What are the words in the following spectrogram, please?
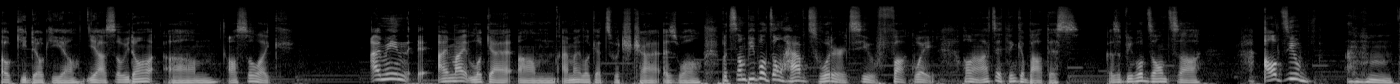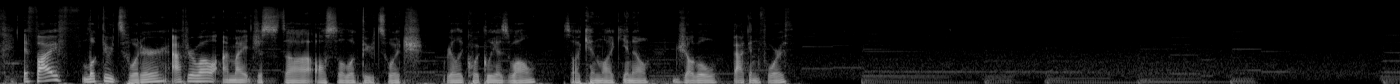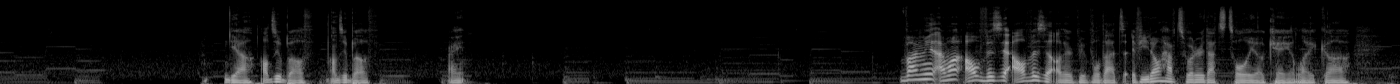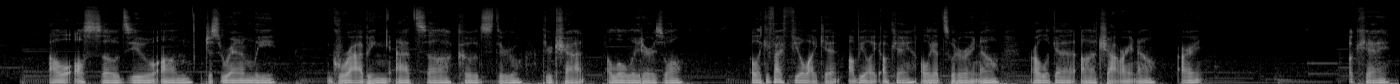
Okie dokie, yo. Yeah, so we don't, um, also like, I mean, I might look at, um, I might look at Twitch chat as well. But some people don't have Twitter too. Fuck, wait. Hold on, I have to think about this. Because if people don't, uh, I'll do, Hmm. If I look through Twitter after a while, I might just uh, also look through Twitch really quickly as well, so I can like you know juggle back and forth. Yeah, I'll do both. I'll do both. Right. But I mean, I want. I'll visit. I'll visit other people. That if you don't have Twitter, that's totally okay. Like, uh, I'll also do um just randomly grabbing at uh, codes through through chat a little later as well. Or like if I feel like it, I'll be like, okay, I'll look at Twitter right now, or I'll look at uh, chat right now. All right. Okay.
